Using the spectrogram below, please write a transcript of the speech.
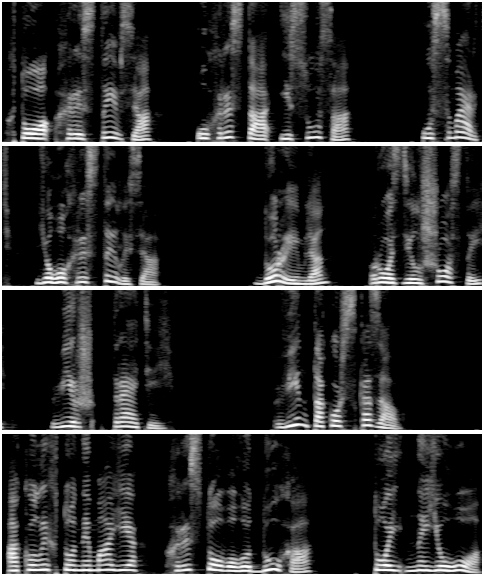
хто хрестився у Христа Ісуса, у смерть Його хрестилися? До Римлян, розділ 6, вірш 3. Він також сказав: А коли хто не має Христового Духа, той не Його.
